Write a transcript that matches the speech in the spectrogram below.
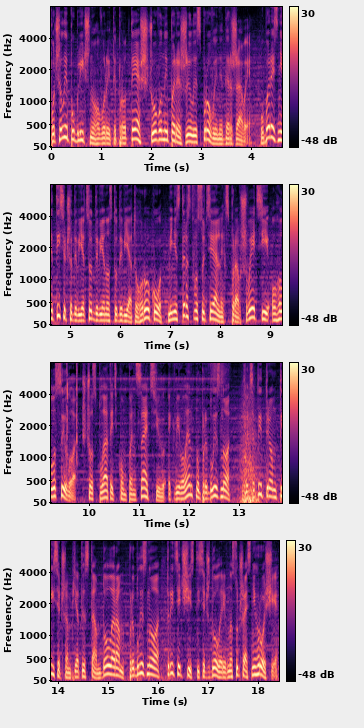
почали публічно говорити про те, що вони пережили з провини держави. У березні 1999 року Міністерство соціальних справ Швеції оголосило, що сплатить компенсацію еквівалентну приблизно 23 тисячам 500 доларам, приблизно 36 тисяч доларів на сучасні гроші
